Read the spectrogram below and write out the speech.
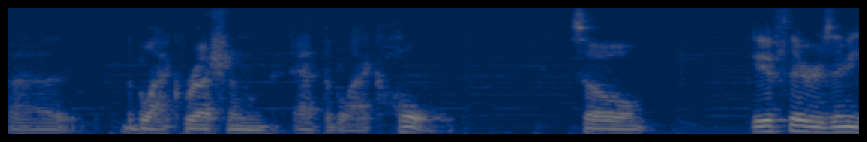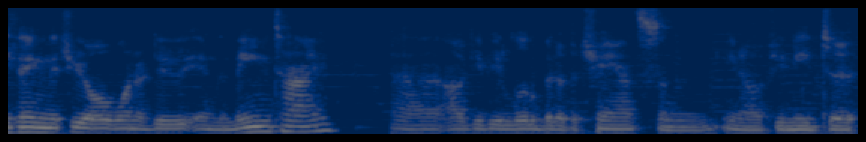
uh, the Black Russian at the Black Hole. So, if there is anything that you all want to do in the meantime, uh, I'll give you a little bit of a chance, and you know if you need to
